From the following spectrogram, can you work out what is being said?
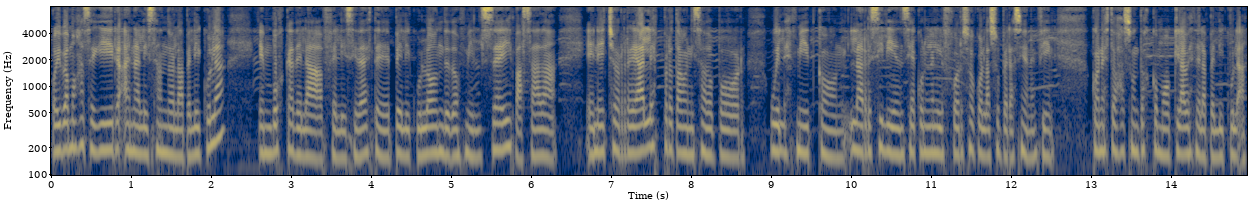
Hoy vamos a seguir analizando la película En busca de la felicidad, este peliculón de 2006 basada en hechos reales, protagonizado por Will Smith con la resiliencia, con el esfuerzo, con la superación, en fin, con estos asuntos como claves de la película.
